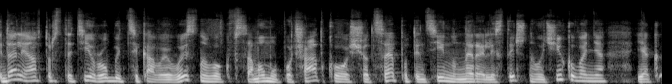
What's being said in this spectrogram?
І далі автор статті робить цікавий висновок в самому початку, що це потенційно нереалістичне очікування, як,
